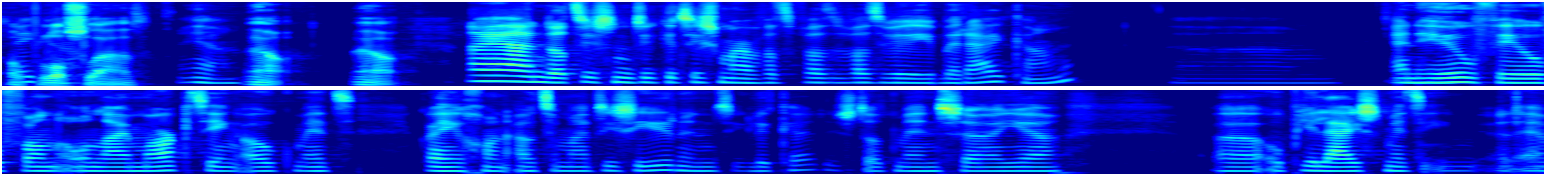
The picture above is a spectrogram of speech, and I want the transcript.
op loslaat. ja. Ja, ja. Nou ja, en dat is natuurlijk, het is maar wat, wat, wat wil je bereiken? Ehm, en heel veel van online marketing ook met, kan je gewoon automatiseren natuurlijk. Hè? Dus dat mensen je eh, op je lijst met e-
